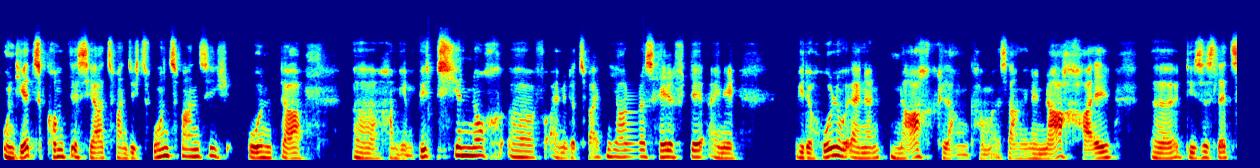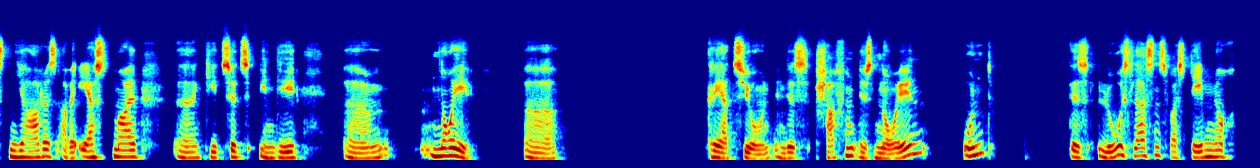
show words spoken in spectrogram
Und jetzt kommt das Jahr 2022 und da äh, haben wir ein bisschen noch, äh, vor allem in der zweiten Jahreshälfte, eine Wiederholung, einen Nachklang, kann man sagen, einen Nachhall äh, dieses letzten Jahres. Aber erstmal äh, geht es jetzt in die ähm, Neu. Äh, in das Schaffen des Neuen und des Loslassens, was dem noch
